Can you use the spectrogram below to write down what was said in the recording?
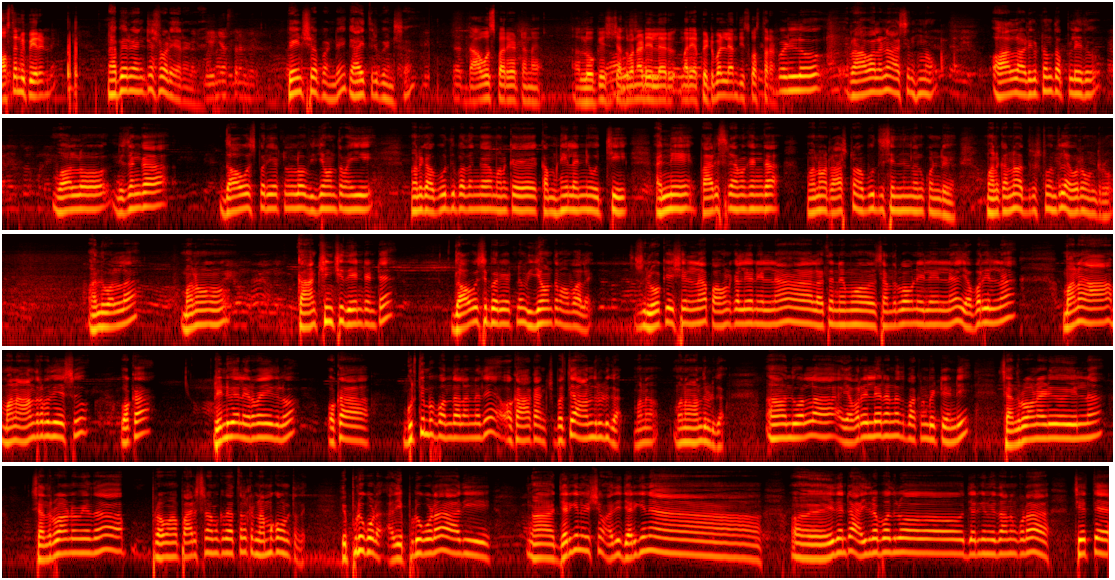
నమస్తే మీ పేరండి? నా పేరు వెంకటేశ్వర గారు అండి. ఏం చేస్తారండి మీరు? పెయింట్ షాప్ అండి గాయత్రి పెయింట్స్ దావోస్ పర్యటన లోకేష్ చంద్రబాబు నాయుడు వెళ్ళారు. మరి ఆ పెట్టుబడులు ఏమైనా తీసుకొస్తారండి వీళ్ళు రావాలని ఆశిస్తున్నాం. వాళ్ళు అడగటం తప్పలేదు. వాళ్ళు నిజంగా దావోస్ పర్యటనలో విజయవంతం అయ్యి మనకి అభివృద్ధి పదంగా మనకి కంపెనీలన్నీ వచ్చి అన్నీ పారిశ్రామికంగా మనం రాష్ట్రం అభివృద్ధి చెందిందనుకోండి మనకన్నా అదృష్టవంతులు ఎవరు ఉండరు. అందువల్ల మనం కాంక్షించేది ఏంటంటే దావోసి పర్యటన విజయవంతం అవ్వాలి. లోకేష్ వెళ్ళినా పవన్ కళ్యాణ్ వెళ్ళినా లేకపోతేనేమో చంద్రబాబు నాయుడు వెళ్ళినా ఎవరు వెళ్ళినా మన మన ఆంధ్రప్రదేశ్ ఒక రెండు వేల ఇరవై ఐదులో ఒక గుర్తింపు పొందాలన్నదే ఒక ఆకాంక్ష ప్రతి ఆంధ్రుడిగా మన మన ఆంధ్రుడిగా. అందువల్ల ఎవరు వెళ్ళారన్నది పక్కన పెట్టేయండి. చంద్రబాబు నాయుడు వెళ్ళినా చంద్రబాబు మీద ప్ర- పారిశ్రామికవేత్తలకు నమ్మకం ఉంటుంది. ఎప్పుడు కూడా అది ఎప్పుడు కూడా అది జరిగిన విషయం. అది జరిగిన ఏదంటే హైదరాబాద్లో జరిగిన విధానం కూడా చేస్తే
